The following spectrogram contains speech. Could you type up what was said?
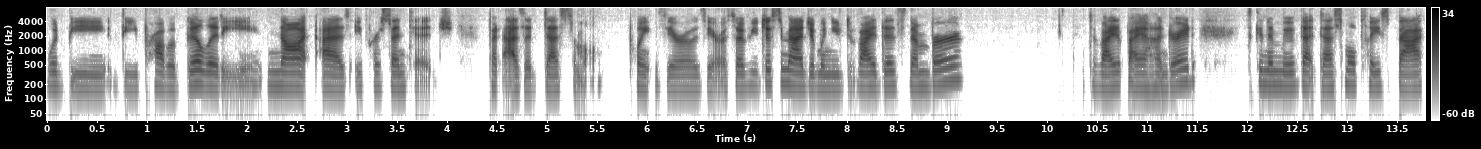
would be the probability, not as a percentage, but as a decimal, 0.00. So if you just imagine when you divide this number, divide it by 100, it's going to move that decimal place back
